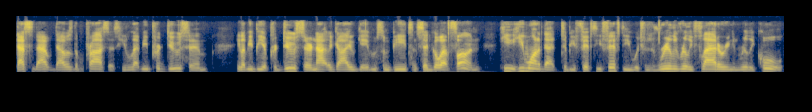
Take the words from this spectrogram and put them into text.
that's, that, that was the process. He let me produce him. He let me be a producer, not a guy who gave him some beats and said, go have fun he he wanted that to be 50-50, which was really really flattering and really cool.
